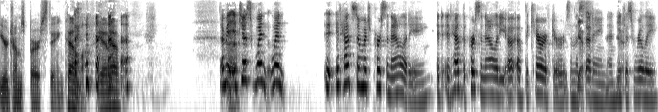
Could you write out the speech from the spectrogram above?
eardrums bursting. Come on, you know. I mean, Uh. it just went went. It, it had so much personality. It it had the personality of, of the characters and the Yes. setting, and he Yeah. just really,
